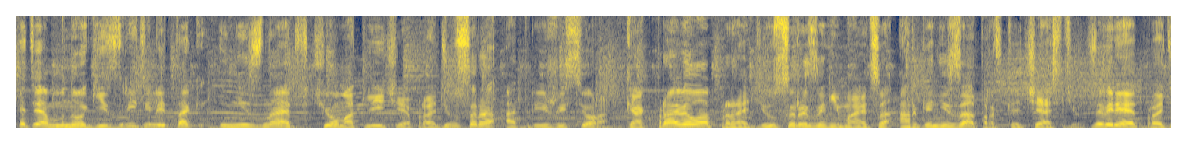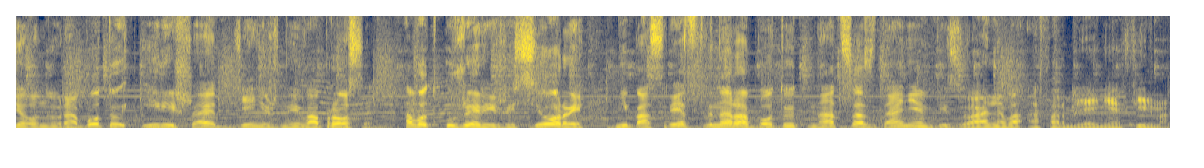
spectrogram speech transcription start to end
Хотя многие зрители так и не знают, в чем отличие продюсера от режиссера. Как правило, продюсеры занимаются организаторской частью, заверяют проделанную работу и решают денежные вопросы. А вот уже режиссеры непосредственно работают над созданием визуального оформления фильма.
